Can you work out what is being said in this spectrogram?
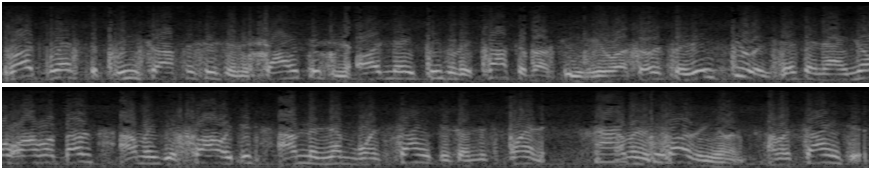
God bless the police officers and the scientists and the ordinary people that talk about these UFOs, because they do exist, and I know all about them. I'm a ufologist. I'm the number one scientist on this planet. I'm authority on. I'm a scientist.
